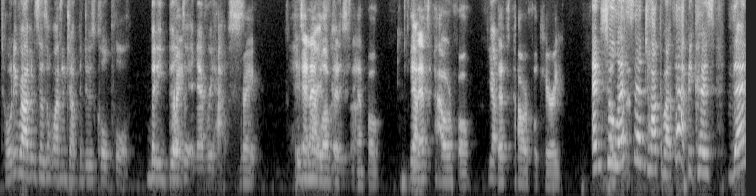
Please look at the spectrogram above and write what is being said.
Tony Robbins doesn't want to jump into his cold pool but he built right. it in every house. Right. His and I love that example. Yeah. That's powerful. Yeah. That's powerful, Carrie. And so okay. let's then talk about that because then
